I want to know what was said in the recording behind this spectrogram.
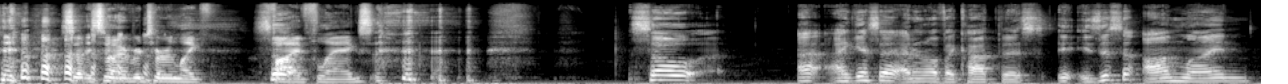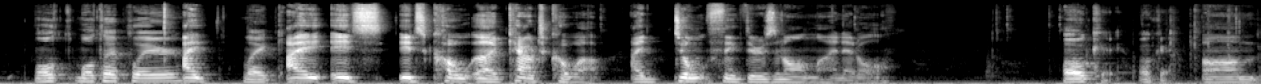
so so I returned like So- five flags. So, I, I guess I, I don't know if I caught this. Is this an online mul- multiplayer? I like. I it's it's co uh, couch co op. I don't think there's an online at all. Okay. Okay. Um,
